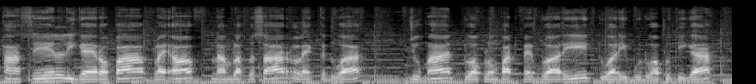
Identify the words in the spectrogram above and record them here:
Hasil Liga Eropa Playoff 16 besar leg kedua Jumat 24 Februari 2023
